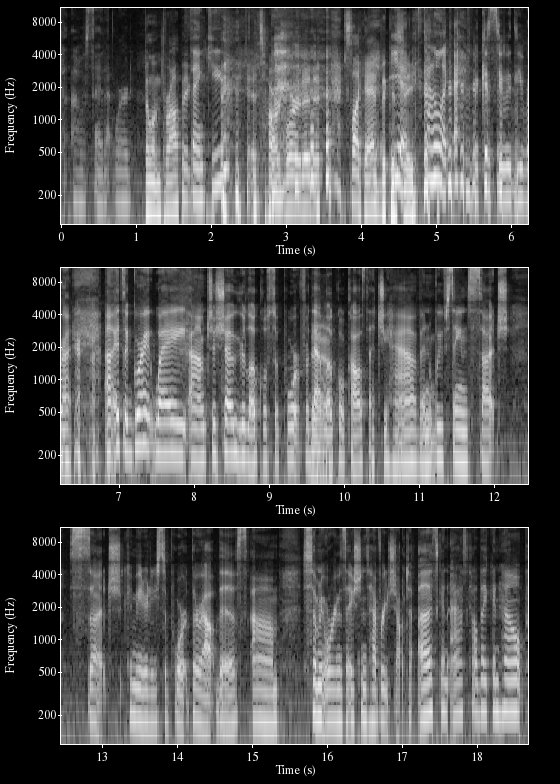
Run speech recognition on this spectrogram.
philanthropy I'll say that word. Philanthropic. Thank you. it's hard worded. It's like advocacy. yeah, it's kind of like advocacy with you, right? Uh, it's a great way um, to show your local support for that yeah. local cause that you have, and we've seen such such community support throughout this. Um, so many organizations have reached out to us and asked how they can help,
